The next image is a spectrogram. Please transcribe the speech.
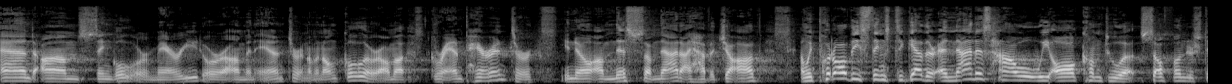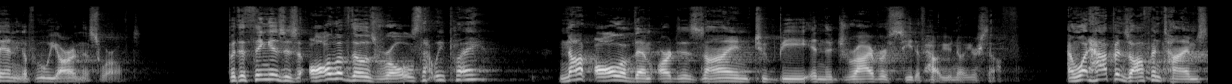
And I'm single or married, or I'm an aunt, or I'm an uncle, or I'm a grandparent, or, you know, I'm this, I'm that, I have a job. And we put all these things together, and that is how we all come to a self understanding of who we are in this world. But the thing is, is all of those roles that we play, not all of them are designed to be in the driver's seat of how you know yourself. And what happens oftentimes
